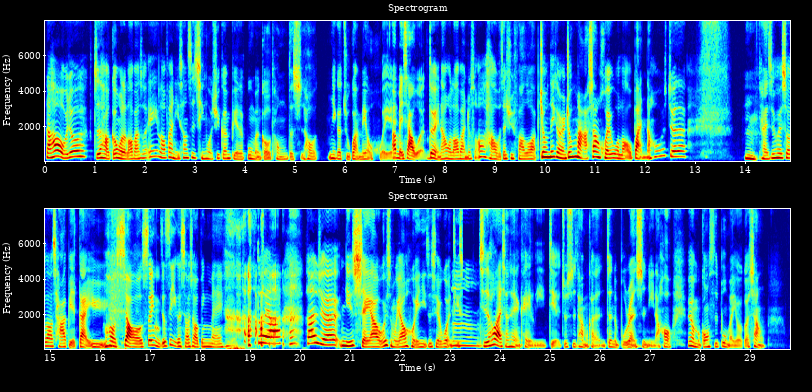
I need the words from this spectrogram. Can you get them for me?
然后我就只好跟我的老板说：“哎，老板，你上次请我去跟别的部门沟通的时候，那个主管没有回，他没下文。”对，然后我老板就说：“哦，好，我再去 follow up。”就那个人就马上回我老板，然后我就觉得，嗯，还是会受到差别待遇，好好 笑哦。所以你就是一个小小冰梅？对啊，他就觉得你是谁啊？我为什么要回你这些问题？嗯，其实后来想想也可以理解，就是他们可能真的不认识你。然后，因为我们公司部门有一个像。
